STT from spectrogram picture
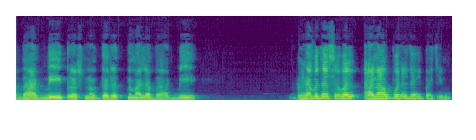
ભાગ બે, પ્રશ્નોત્તર, રત્નમાલા ભાગ બે. ઘણા બધા સવાલ આના ઉપર જ આપ્યા છે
